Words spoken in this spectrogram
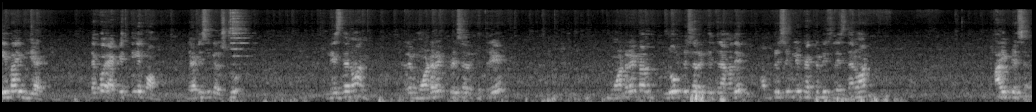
a by V R T দেখো একের থেকে কম that is equals to less than one তাহলে মডারেট প্রেসারের ক্ষেত্রে মডারেট আর লো প্রেসারের ক্ষেত্রে আমাদের compressibility factor is less than one high pressure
